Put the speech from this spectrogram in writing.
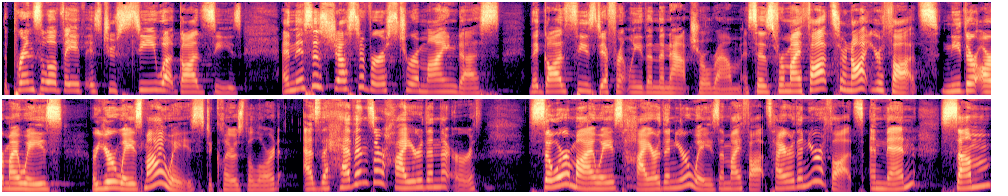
The principle of faith is to see what God sees. And this is just a verse to remind us that God sees differently than the natural realm. It says, For my thoughts are not your thoughts, neither are my ways or your ways my ways, declares the Lord. As the heavens are higher than the earth, so are my ways higher than your ways, and my thoughts higher than your thoughts. And then some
